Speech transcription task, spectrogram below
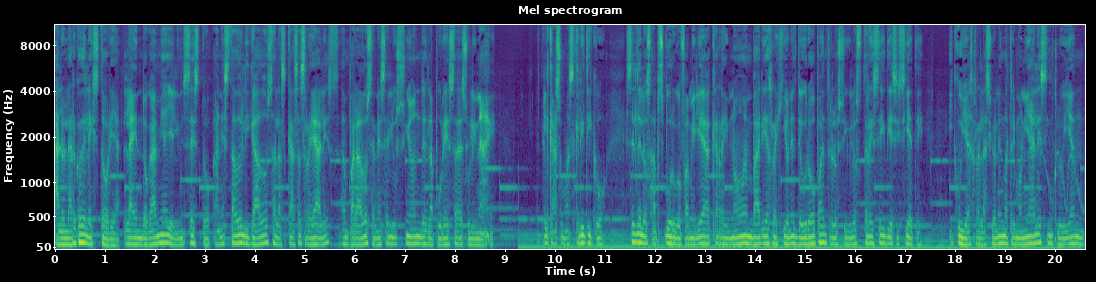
A lo largo de la historia, la endogamia y el incesto han estado ligados a las casas reales, amparados en esa ilusión de la pureza de su linaje. El caso más crítico es el de los Habsburgo, familia que reinó en varias regiones de Europa entre los siglos XIII y XVII y cuyas relaciones matrimoniales incluían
